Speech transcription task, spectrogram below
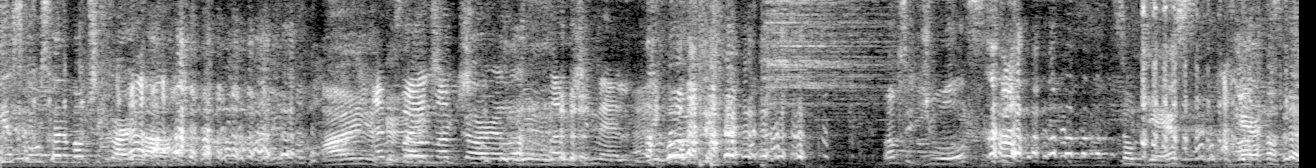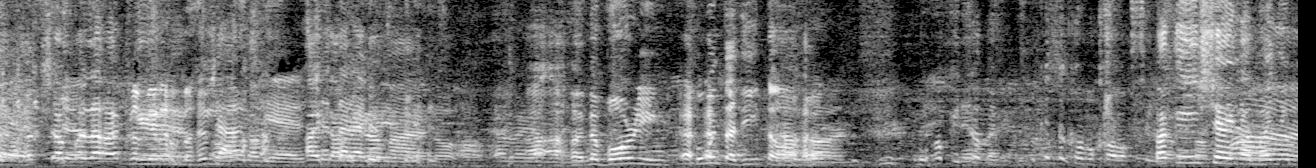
Yes, kumusta naman si Carla? I'm fine, Ma'am Carla. Ma'am Chanel. Ma'am si Jules? So guess. Siya pala ang Cameraman. guest. Siya ang guest. Ay, Siya talaga cameraman. yun. oo. Ah, ah, na boring. Pumunta dito. Bakit ka bakit ka kawak sila? Paki-share naman yung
